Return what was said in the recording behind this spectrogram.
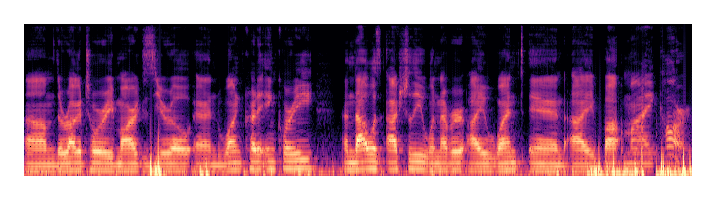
Um, derogatory mark zero and one credit inquiry. And that was actually whenever I went and I bought my car.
